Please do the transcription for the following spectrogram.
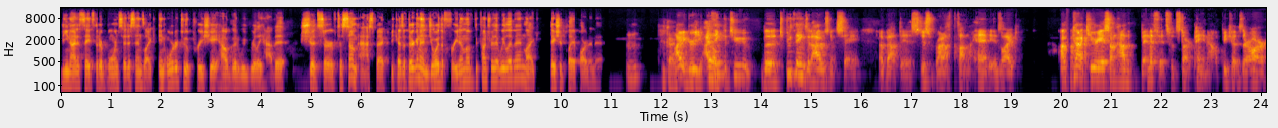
the United States that are born citizens, like in order to appreciate how good we really have it, should serve to some aspect because if they're going to enjoy the freedom of the country that we live in, like they should play a part in it. Mm-hmm. Okay. I agree. I think the two the two things that I was going to say about this, just right off the top of my head, is like I'm kind of curious on how the benefits would start paying out because there are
